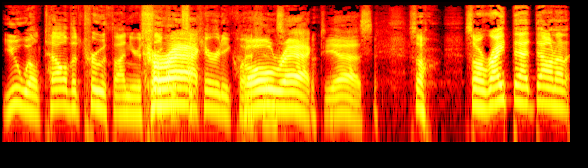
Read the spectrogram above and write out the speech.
you will tell the truth on your Correct. security questions. Correct. Yes. So So write that down on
